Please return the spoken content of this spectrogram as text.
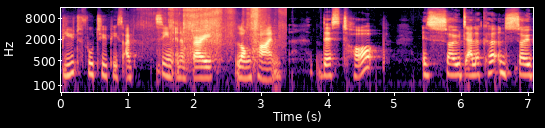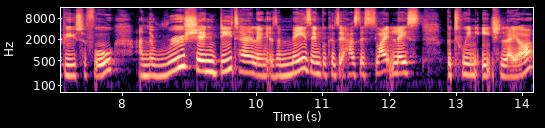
beautiful two piece I've seen in a very long time. This top is so delicate and so beautiful and the ruching detailing is amazing because it has this slight lace between each layer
